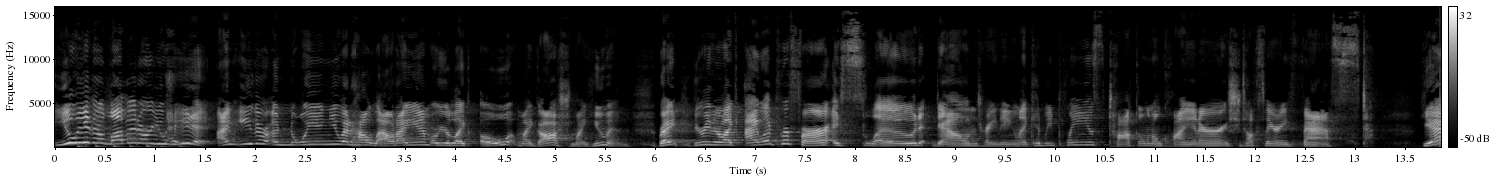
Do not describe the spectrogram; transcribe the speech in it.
you either love it or you hate it. I'm either annoying you at how loud I am or you're like, oh my gosh, my human, right? You're either like, I would prefer a slowed down training. Like, could we please talk a little quieter? She talks very fast. Yeah,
